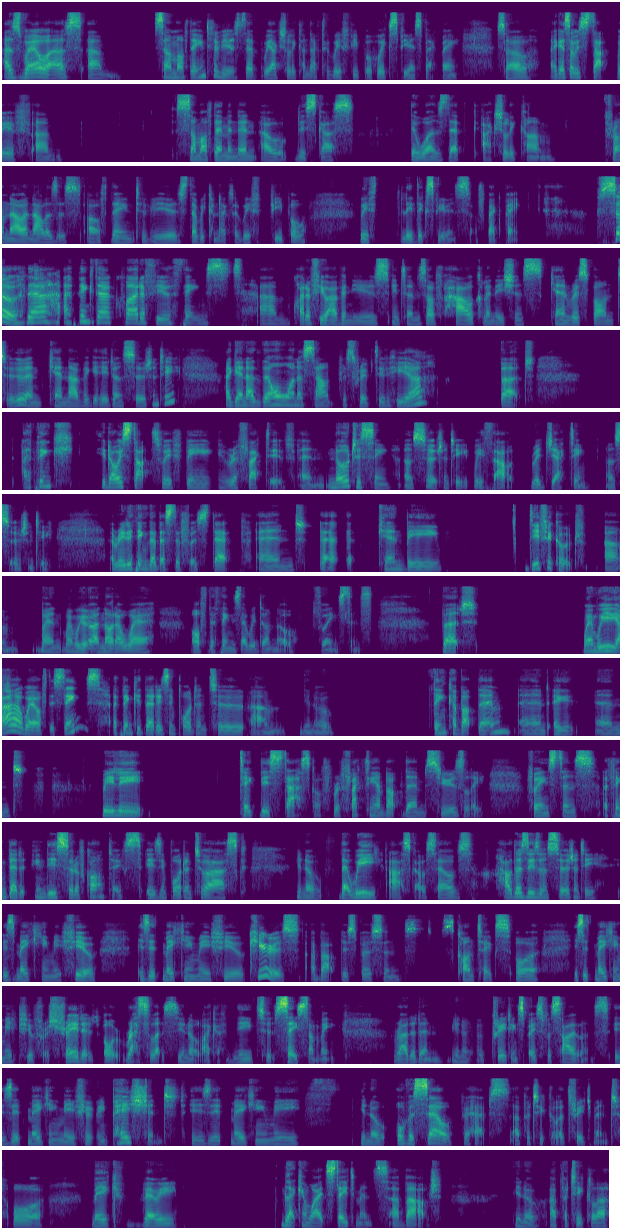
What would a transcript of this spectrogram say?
as well as um, some of the interviews that we actually conducted with people who experience back pain. So I guess I will start with um, some of them and then I'll discuss the ones that actually come from our analysis of the interviews that we conducted with people with lived experience of back pain. So there, I think there are quite a few things, um, quite a few avenues in terms of how clinicians can respond to and can navigate uncertainty. Again, I don't want to sound prescriptive here, but I think it always starts with being reflective and noticing uncertainty without rejecting uncertainty. I really think that that's the first step, and that can be difficult um, when when we are not aware of the things that we don't know, for instance. But when we are aware of these things, I think that is important to um, you know think about them and and really take this task of reflecting about them seriously. for instance, I think that in this sort of context, it's important to ask, you know, that we ask ourselves, how does this uncertainty is making me feel? Is it making me feel curious about this person's context, or is it making me feel frustrated or restless? You know, like I need to say something rather than you know creating space for silence is it making me feel impatient is it making me you know, oversell perhaps a particular treatment or make very black and white statements about, you know, a particular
